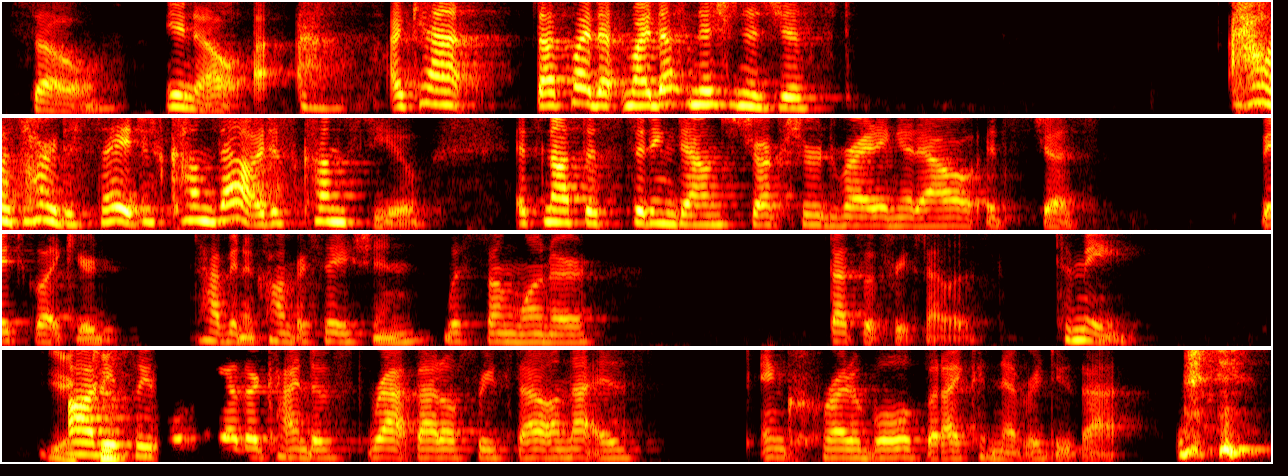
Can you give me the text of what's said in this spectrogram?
So, you know, I, I can't, that's my, de- my definition is just, oh, it's hard to say. It just comes out. It just comes to you. It's not this sitting down structured, writing it out. It's just basically like you're having a conversation with someone or that's what freestyle is to me. Yeah, Obviously, there's the other kind of rap battle freestyle, and that is incredible, but I could never do that.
